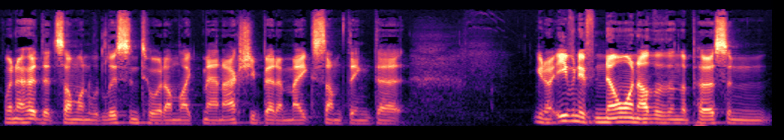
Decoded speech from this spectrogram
when I heard that someone would listen to it, I'm like, man, I actually better make something that, you know, even if no one other than the person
